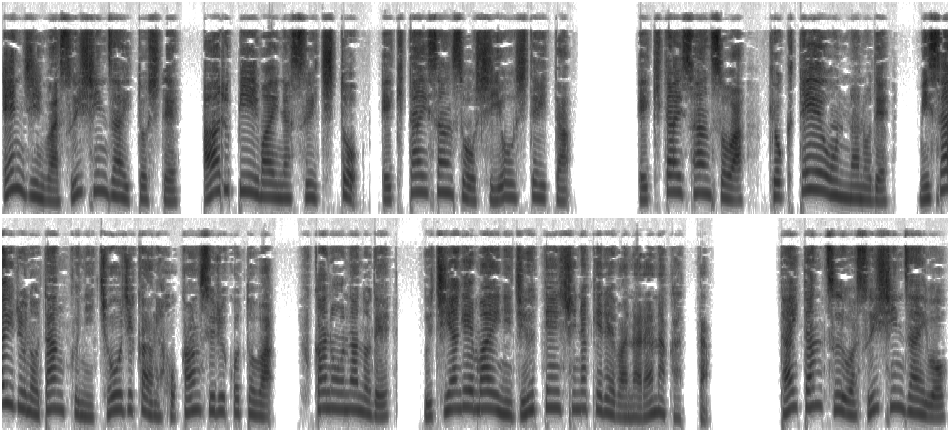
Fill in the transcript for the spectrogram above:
エンジンは推進剤として RP-1 と液体酸素を使用していた。液体酸素は極低温なのでミサイルのタンクに長時間保管することは不可能なので打ち上げ前に充填しなければならなかった。タイタン2は推進剤を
